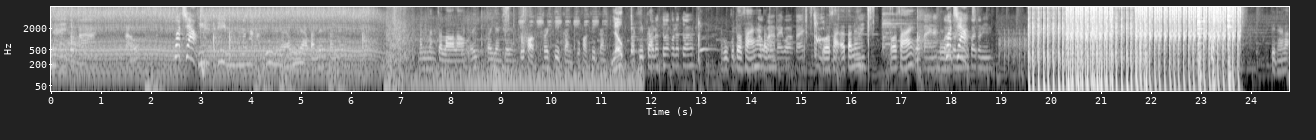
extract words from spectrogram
นี่ไงตัวปลาเขา Watch out! นี่ไอ้ที่มันมันหันหลังยุ่งมันแล้วมีแล้วแปันนึงแปันนึงมันมันจะรอเราเอ้ยใจเย็นใจเย็นกูขอก็คีบก่อนกูขอคีบก่อน Nope. ขอคีบคก่อนนละตัวคนละตัวกูกูตัวซ้ายให้เอาแปันขนึวางไปกว่าซ้ายตัวซ้ายเอ้ยแปันนึงไงตัวซ้ายขวาไปนะ Watch ขวา out ตัวนี้ ปิดให้ละ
